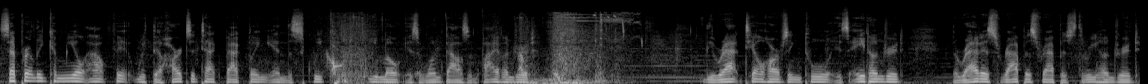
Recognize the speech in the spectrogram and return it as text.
separately camille outfit with the hearts attack backbling and the squeak emote is 1500 the rat tail harvesting tool is 800 the Raddus Rapus Wrap is 300.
